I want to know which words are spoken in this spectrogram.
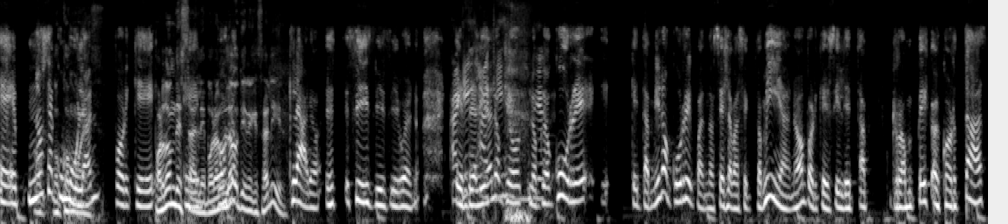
Eh, no ¿O- se acumulan porque... ¿Por dónde eh, sale? Por algún lo- lado tiene que salir. Claro, sí, sí, sí, bueno. Aquí- en realidad aquí- lo, que, lo que ocurre, que también ocurre cuando haces la vasectomía, ¿no? Porque si le tap- rompes o cortás,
